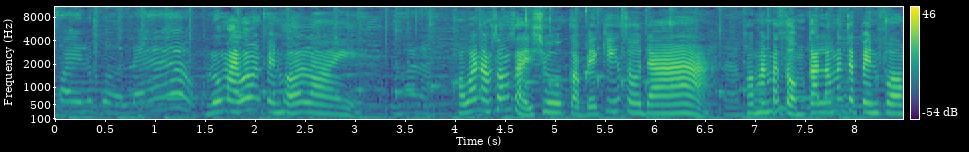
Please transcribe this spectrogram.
ไฟระเบิดแล้วรู้ไหมว่ามันเป็นเพราะอะไร เป็นว่าอะไร เพราะว่าน้ำส้มสายชูกับเบกกิ้งโซดาครับ พอมันผสมกันแล้วมันจะเป็นฟอง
